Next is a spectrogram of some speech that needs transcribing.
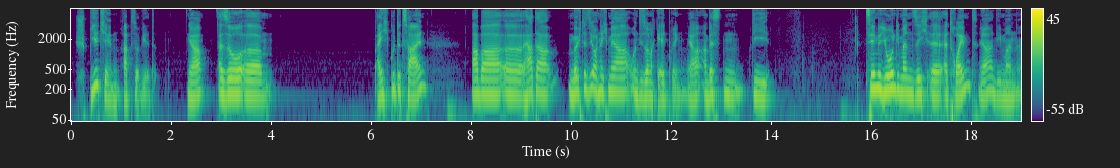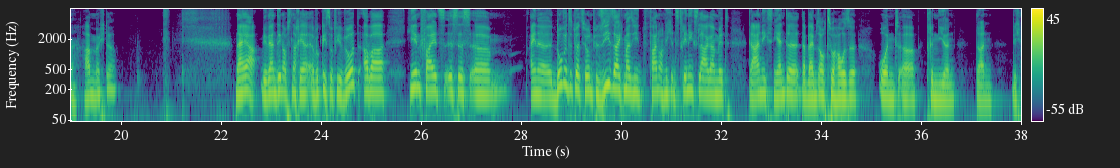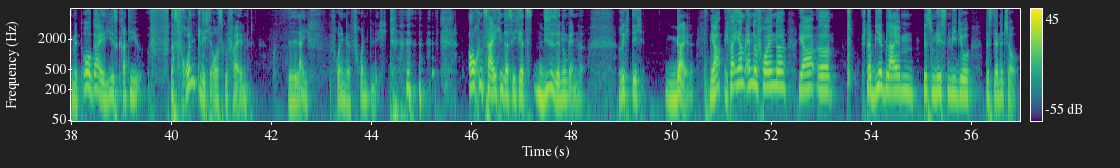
Spielchen absolviert. Ja, also ähm, eigentlich gute Zahlen, aber äh, Hertha möchte sie auch nicht mehr und sie soll noch Geld bringen. Ja, am besten die 10 Millionen, die man sich äh, erträumt, ja, die man äh, haben möchte. Naja, wir werden sehen, ob es nachher wirklich so viel wird, aber jedenfalls ist es ähm, eine doofe Situation für sie, sag ich mal. Sie fahren auch nicht ins Trainingslager mit, gar nichts, niente, da bleiben sie auch zu Hause und äh, trainieren dann nicht mit, oh geil, hier ist gerade das Frontlicht ausgefallen. Live, Freunde, Frontlicht. Auch ein Zeichen, dass ich jetzt diese Sendung beende. Richtig geil. Ja, ich war eher am Ende, Freunde. Ja, äh, stabil bleiben. Bis zum nächsten Video. Bis dann, ciao.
